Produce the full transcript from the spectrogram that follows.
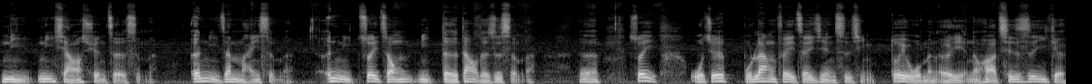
你你想要选择什么？而你在买什么？而你最终你得到的是什么？呃，所以我觉得不浪费这一件事情，对我们而言的话，其实是一个，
